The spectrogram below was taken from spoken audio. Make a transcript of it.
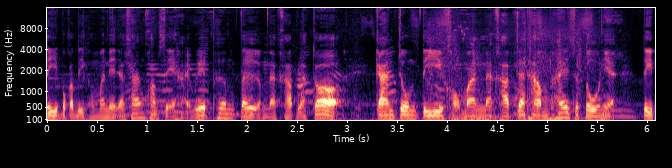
ตีปกติของมันเนี่ยจะสร้างความเสียหายเวทเพิ่มเติมนะครับแล้วก็การโจมตีของมันนะครับจะทำให้ศัตรูเนี่ยติด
